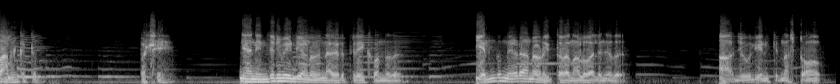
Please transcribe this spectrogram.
പണം കിട്ടും. പക്ഷേ ഞാൻ എന്തിനു വേണ്ടിയാണോ നഗരത്തിലേക്ക് വന്നത്? എന്ത് നേടാനാണ് ഇത്ര നാൾ വലഞ്ഞത് ആ ജോലി എനിക്ക് നഷ്ടമാവും.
